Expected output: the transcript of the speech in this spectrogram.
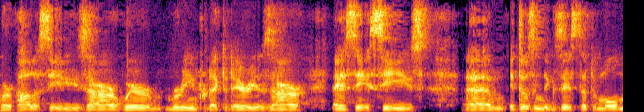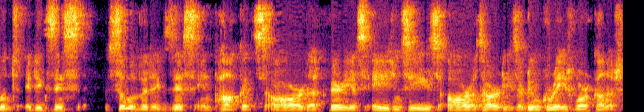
where policies are, where marine protected areas are, SACs. Um, it doesn't exist at the moment. It exists, some of it exists in pockets or that various agencies or authorities are doing great work on it.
